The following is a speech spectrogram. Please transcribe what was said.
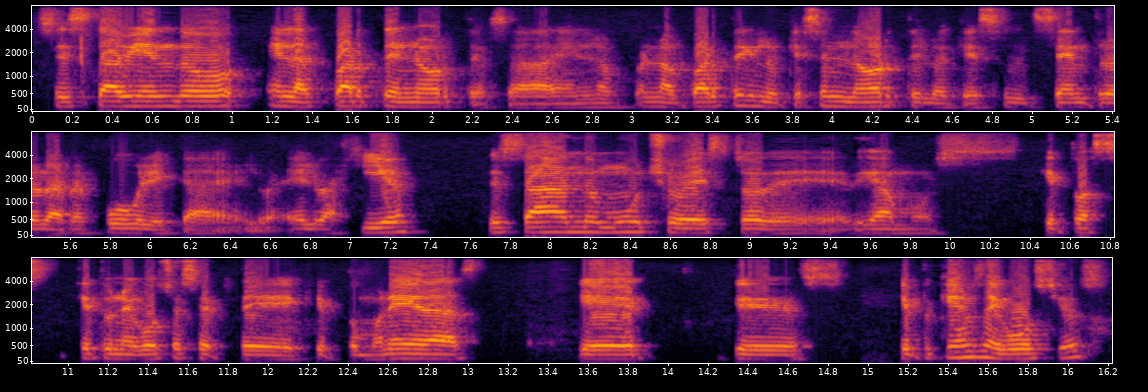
se está viendo en la parte norte, o sea, en la, parte de lo que es el norte, lo que es el centro de la República, el, Bajío, se está dando mucho esto de, digamos, que tu, que tu negocio acepte criptomonedas, que, pequeños negocios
